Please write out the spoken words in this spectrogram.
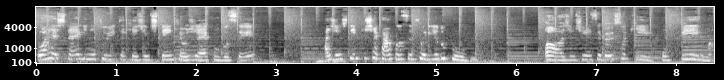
Ou a hashtag no Twitter que a gente tem, que é o GE com você. A gente tem que checar com a assessoria do clube. Ó, oh, a gente recebeu isso aqui, confirma.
